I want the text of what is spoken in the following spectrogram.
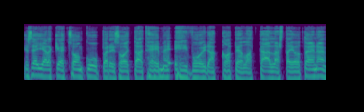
ja sen jälkeen John Cooperi soittaa, että hei me ei voida katella tällaista, joten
